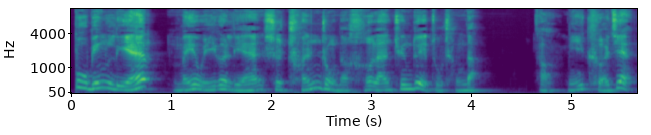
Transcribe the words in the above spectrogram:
步兵连，没有一个连是纯种的荷兰军队组成的啊！你可见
